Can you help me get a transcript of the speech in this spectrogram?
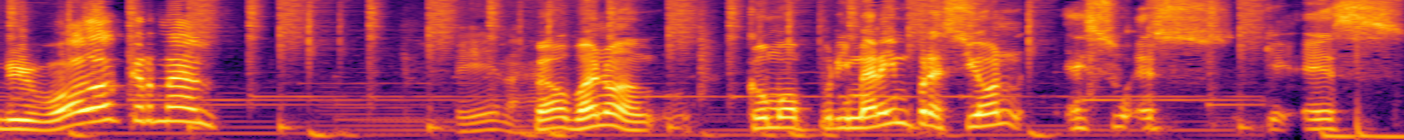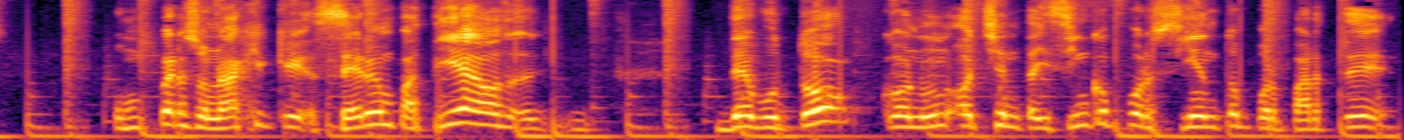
ni modo, carnal. Sí. Pero bueno, como primera impresión, es, es, que es un personaje que cero empatía. o sea, debutó con un 85% por parte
